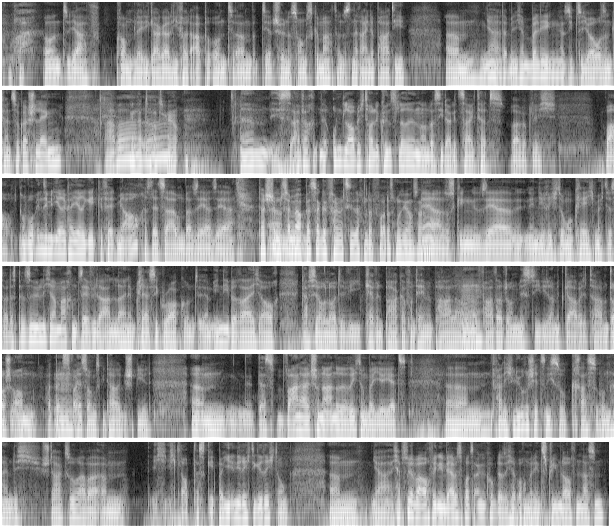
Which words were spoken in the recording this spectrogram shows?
Und ja, komm, Lady Gaga liefert ab und ähm, sie hat schöne Songs gemacht und ist eine reine Party. Ähm, ja, da bin ich am überlegen. 70 Euro sind kein Zuckerschlecken, aber In der Tat, äh, ja. ähm, ist einfach eine unglaublich tolle Künstlerin und was sie da gezeigt hat, war wirklich wow. Und wohin sie mit ihrer Karriere geht, gefällt mir auch. Das letzte Album war sehr, sehr Das stimmt, das hat Ähm, mir auch besser gefallen als die Sachen davor, das muss ich auch sagen. ja, also es ging sehr in die Richtung, okay, ich möchte das alles persönlicher machen, sehr viele Anleihen im Classic Rock und im Indie-Bereich auch. Gab es ja auch Leute wie Kevin Parker von Tame Impala oder Father John Misty, die da mitgearbeitet haben. Josh Om hat bei zwei Songs Gitarre gespielt. Ähm, das war halt schon eine andere Richtung bei ihr jetzt. Ähm, fand ich lyrisch jetzt nicht so krass, unheimlich stark so, aber ähm, ich, ich glaube, das geht bei ihr in die richtige Richtung. Ähm, ja, ich habe es mir aber auch wegen den Werbespots angeguckt, also ich habe auch immer den Stream laufen lassen.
